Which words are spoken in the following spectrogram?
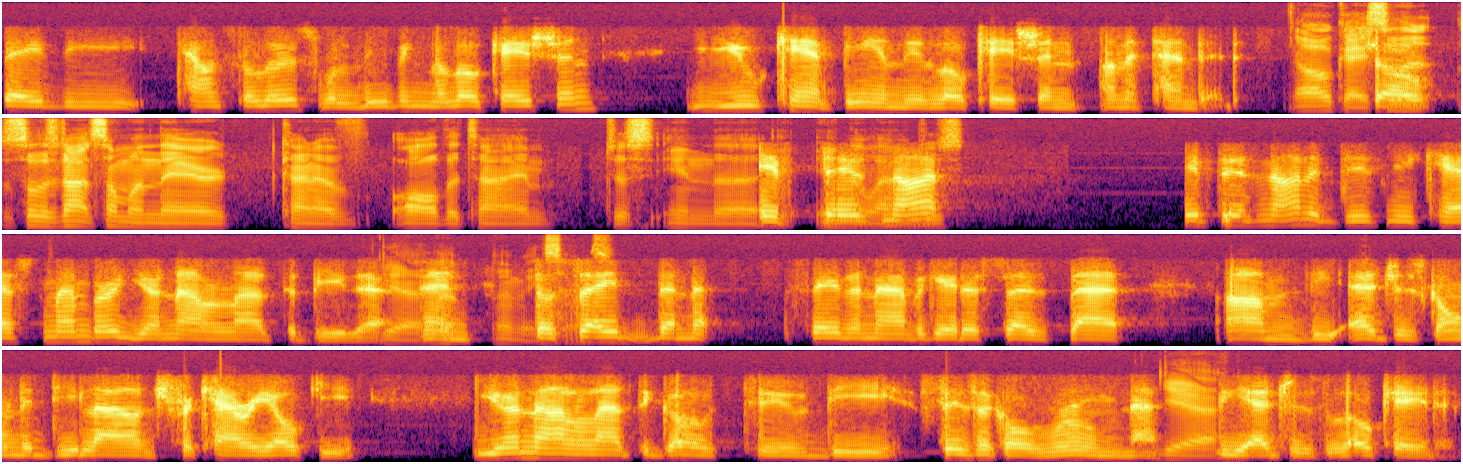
say the counselors were leaving the location, you can't be in the location unattended. Oh, okay. So- So, so there's not someone there kind of all the time, just in the If in the there's not- If there's not a Disney cast member, you're not allowed to be there. Yeah, and that makes so say the say the navigator says that um, the Edge is going to D Lounge for karaoke. You're not allowed to go to the physical room that Yeah. the Edge is located,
